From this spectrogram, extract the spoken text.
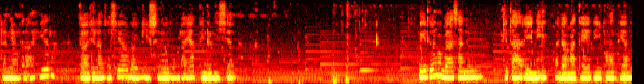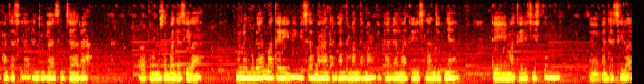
dan yang terakhir keadilan sosial bagi seluruh rakyat Indonesia. Begitulah pembahasan kita hari ini pada materi pengertian Pancasila dan juga sejarah uh, perumusan Pancasila. Mudah-mudahan materi ini bisa mengantarkan teman-teman kepada materi selanjutnya di materi sistem uh, Pancasila.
